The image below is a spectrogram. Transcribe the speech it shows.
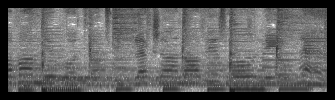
Of omnipotence, reflection of his holiness.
